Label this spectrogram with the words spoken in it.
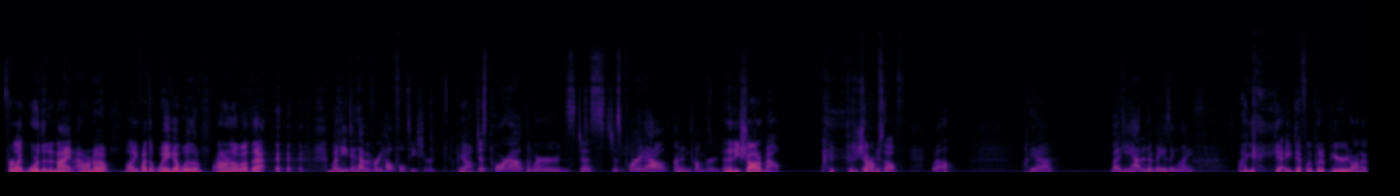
for like more than a night, I don't know. Like if I had to wake up with him, I don't know about that. but he did have a very helpful t-shirt yeah. just pour out the words just just pour it out unencumbered And then he shot him out because he shot himself. well yeah but he had an amazing life. I, yeah, he definitely put a period on it.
